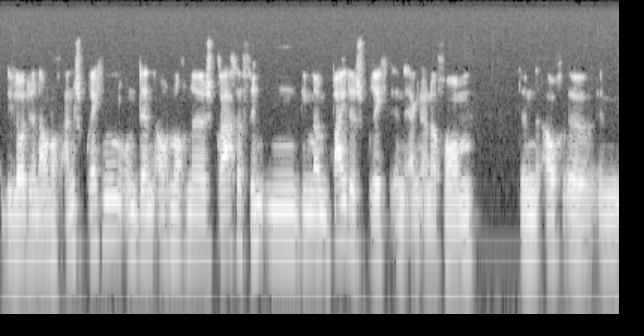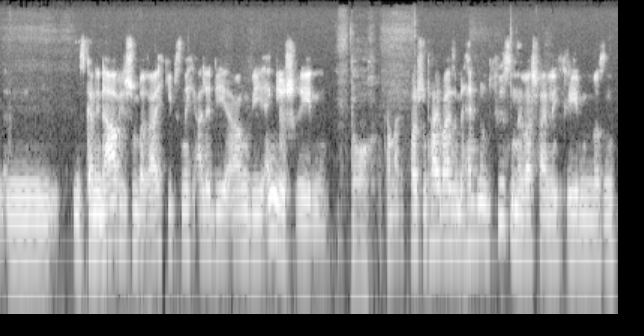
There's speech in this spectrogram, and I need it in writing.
die Leute dann auch noch ansprechen und dann auch noch eine Sprache finden, die man beide spricht in irgendeiner Form. Denn auch äh, im, im, im skandinavischen Bereich gibt's nicht alle, die irgendwie Englisch reden. Doch. Da kann man schon teilweise mit Händen und Füßen wahrscheinlich reden müssen.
